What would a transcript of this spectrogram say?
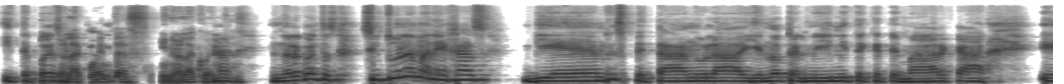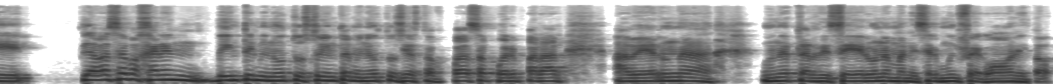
y te puedes. no la cuentas y no la cuentas. y no la cuentas. Si tú la manejas bien, respetándola, yéndote al límite que te marca, eh, la vas a bajar en 20 minutos, 30 minutos y hasta vas a poder parar a ver una, un atardecer, un amanecer muy fregón y todo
